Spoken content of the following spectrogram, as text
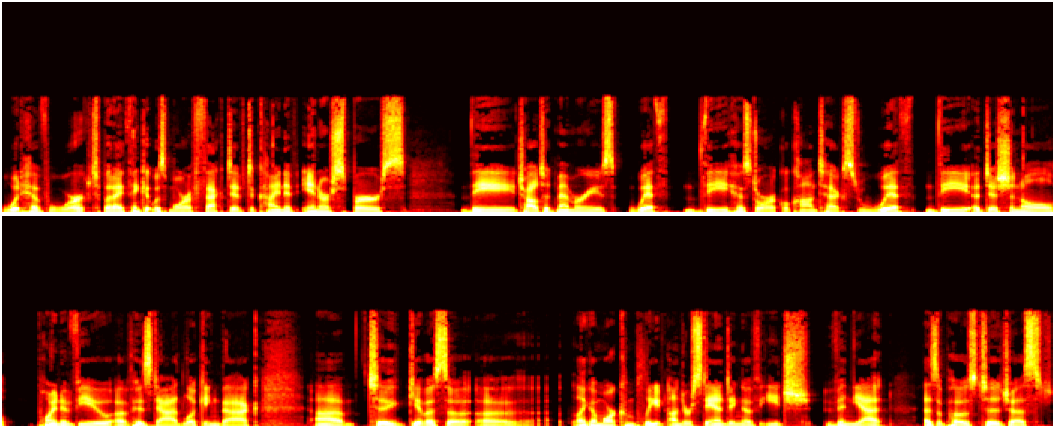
would have worked, but I think it was more effective to kind of intersperse the childhood memories with the historical context, with the additional point of view of his dad looking back, uh, to give us a, a like a more complete understanding of each vignette, as opposed to just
